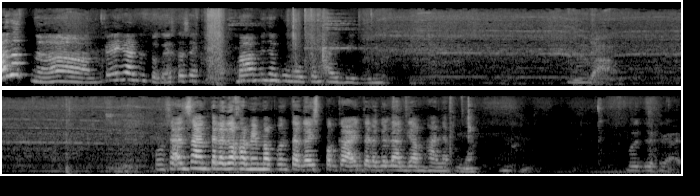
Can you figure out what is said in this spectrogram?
Alat na! Kaya natin to guys, kasi mami nagugutom I believe. Wow. Kung saan saan talaga kami mapunta guys, pagkain talaga lagi ang hanap niya. This guy.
